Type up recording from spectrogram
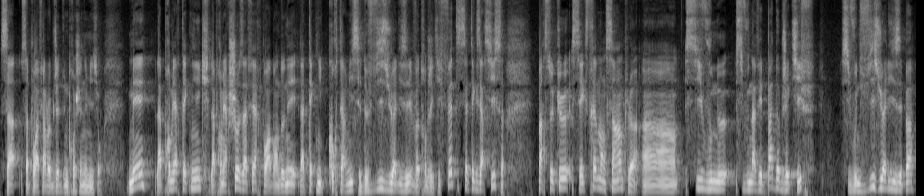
Ça, ça pourra faire l'objet d'une prochaine émission. Mais la première technique, la première chose à faire pour abandonner la technique court-termiste, c'est de visualiser votre objectif. Faites cet exercice parce que c'est extrêmement simple. Euh, si vous si vous n'avez pas d'objectif, si vous ne visualisez pas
